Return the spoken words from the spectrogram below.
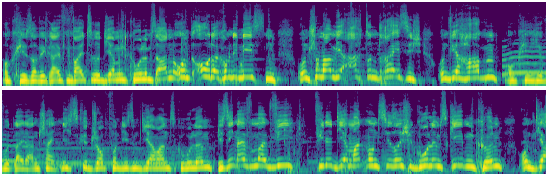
Okay, so, wir greifen weitere Diamant-Golems an. Und, oh, da kommen die nächsten. Und schon haben wir 38. Und wir haben... Okay, hier wurde leider anscheinend nichts gedroppt von diesem Diamant-Golem. Wir sehen einfach mal, wie viele Diamanten uns hier solche Golems geben können. Und ja,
